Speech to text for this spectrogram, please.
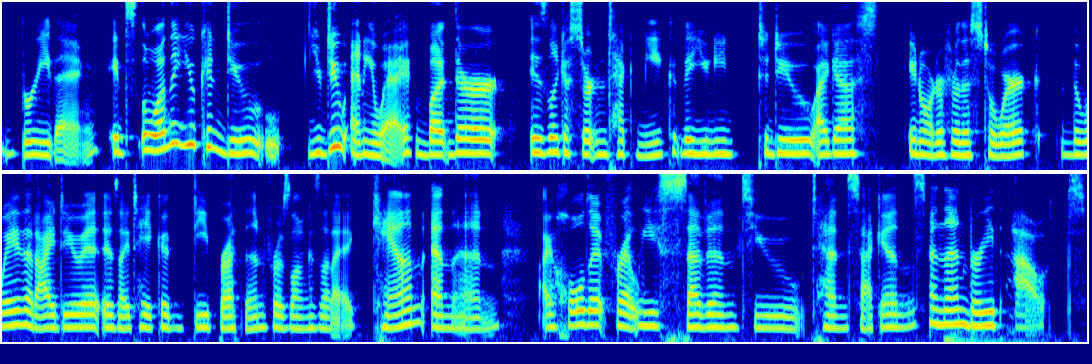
Breathing. It's the one that you can do you do anyway, but there is like a certain technique that you need to do, I guess, in order for this to work. The way that I do it is I take a deep breath in for as long as that I can and then I hold it for at least 7 to 10 seconds and then breathe out.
